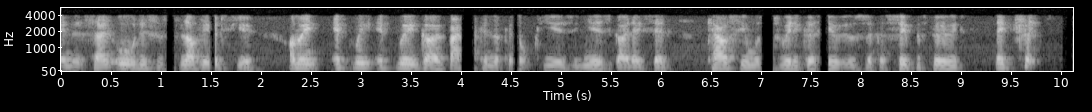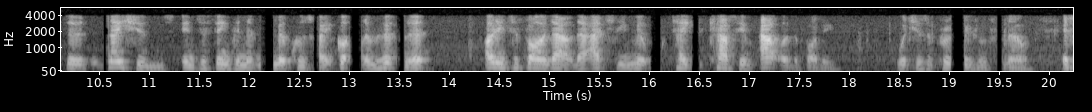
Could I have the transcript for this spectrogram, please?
and it's saying, oh, this is lovely, good for you. I mean, if we if we go back and look at years and years ago, they said calcium was really good. It was like a superfood. They tricked the nations into thinking that milk was great, got them hooked on it, only to find out that actually milk takes the calcium out of the body, which is a proven fact now. It's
